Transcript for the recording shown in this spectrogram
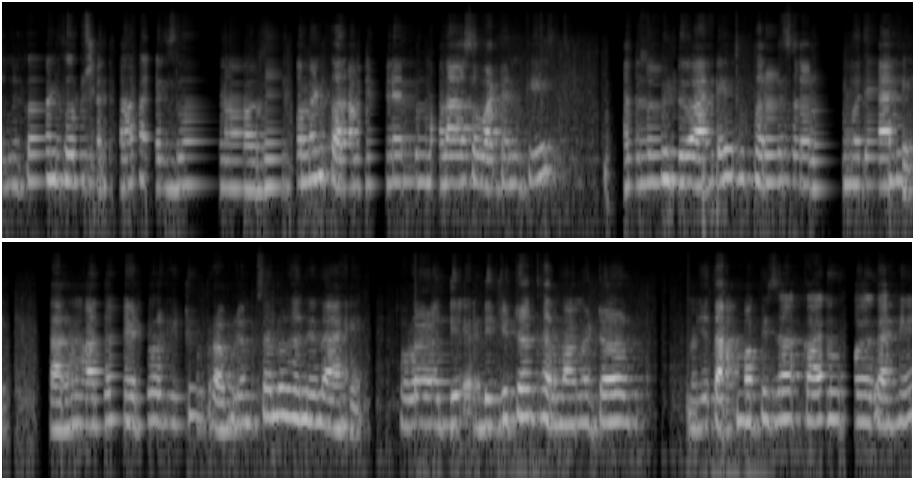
तुम्ही कमेंट करू शकता. एक दोन कमेंट म्हणजे करा. म्हणजे मला असं वाटेल की माझा जो व्हिडिओ आहे तो खरंच मध्ये आहे. कारण माझा नेटवर्क इश्यू प्रॉब्लेम चालू झालेला आहे. थोडं डिजिटल थर्मामीटर म्हणजे तापमापीचा काय उपयोग आहे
